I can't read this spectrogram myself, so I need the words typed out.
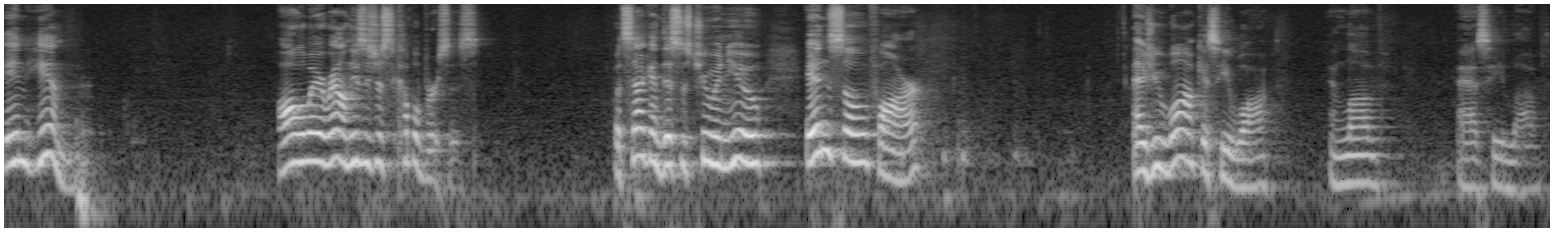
in Him. All the way around. These are just a couple verses. But second, this is true in you insofar as you walk as He walked and love as He loved.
